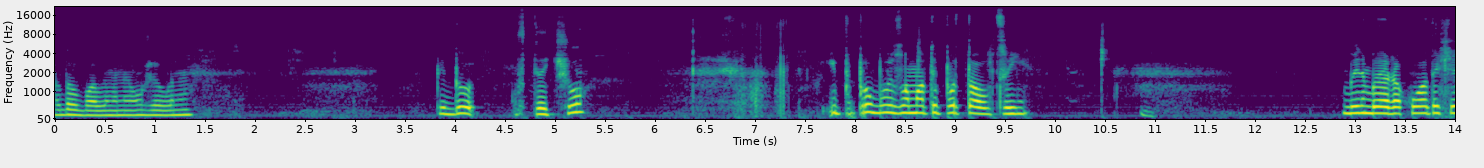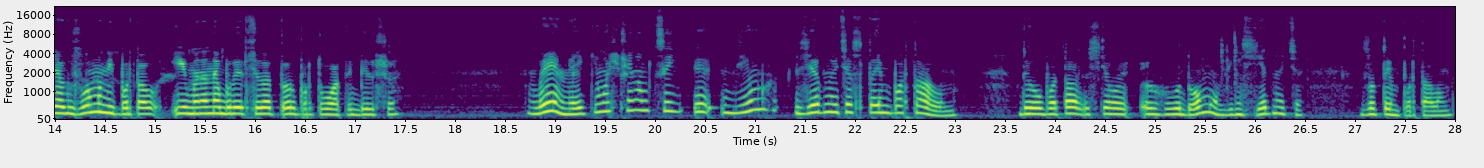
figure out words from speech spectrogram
Задовбали мене вже вони. Піду втечу і попробую зламати портал цей. Він буде рахуватися як зламаний портал, і мене не буде сюди телепортувати більше. Блін, якимось чином цей е, дім з'єднується з тим порталом. До його порталу з цього е, дому він з'єднується з тим порталом.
